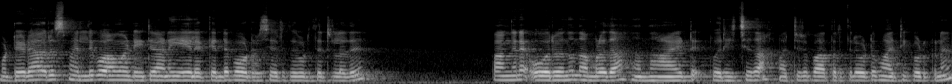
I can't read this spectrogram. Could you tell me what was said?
മുട്ടയുടെ ആ ഒരു സ്മെല്ല് പോകാൻ വേണ്ടിയിട്ടാണ് ഏലക്കന്റെ പൗഡർ ചേർത്ത് കൊടുത്തിട്ടുള്ളത്. അപ്പം അങ്ങനെ ഓരോന്നും നമ്മളിതാ നന്നായിട്ട് പൊരിച്ചതാ മറ്റൊരു പാത്രത്തിലോട്ട് മാറ്റി കൊടുക്കണം.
